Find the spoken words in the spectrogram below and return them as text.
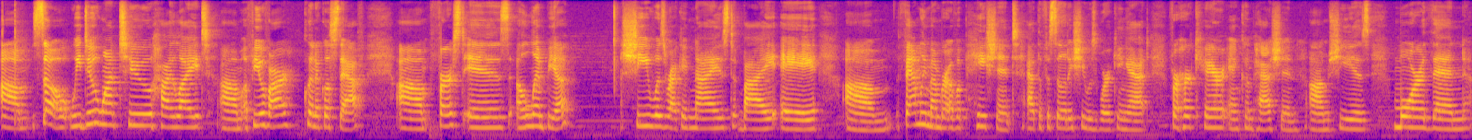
Um, so we do want to highlight um, a few of our clinical staff. Um, first is Olympia. She was recognized by a um, family member of a patient at the facility she was working at for her care and compassion. Um, she is more than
